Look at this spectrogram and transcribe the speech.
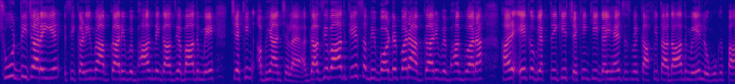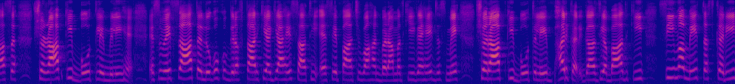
छूट दी जा रही है। इसी कड़ी में आबकारी विभाग ने गाजियाबाद में चेकिंग अभियान चलाया। गाजियाबाद के सभी बॉर्डर पर आबकारी विभाग द्वारा हर एक व्यक्ति की चेकिंग की गई है, जिसमें काफ़ी तादाद में लोगों के पास शराब की बोतलें मिली हैं इसमें सात लोगों को गिरफ़्तार किया गया है साथ ही ऐसे पाँच वाहन बरामद किए गए हैं जिसमें शराब की बोतलें भरकर गाजियाबाद की सीमा में तस्करी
